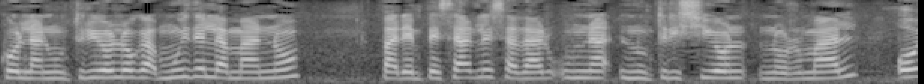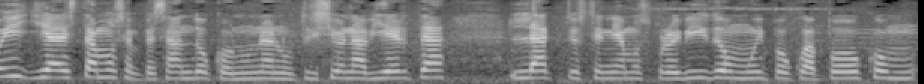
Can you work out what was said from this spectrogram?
con la nutrióloga muy de la mano para empezarles a dar una nutrición normal. Hoy ya estamos empezando con una nutrición abierta. Lácteos teníamos prohibido muy poco a poco, un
